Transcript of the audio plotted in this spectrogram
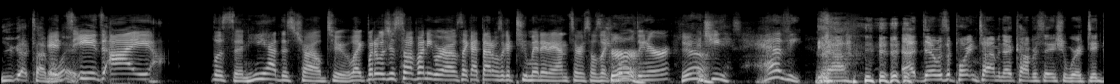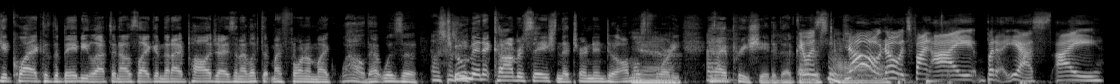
You got time It's away. it's I." Listen, he had this child too. Like, but it was just so funny where I was like, I thought it was like a two minute answer. So I was like Sure. holding her. Yeah. And she's heavy. Yeah. Uh, there was a point in time in that conversation where it did get quiet because the baby left, and I was like, and then I apologized, and I looked at my phone. I'm like, wow, that was a was supposed to be- two minute conversation that turned into almost Yeah. 40. And I appreciated that It was conversation. no, no, it's fine. I but uh, yes, I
